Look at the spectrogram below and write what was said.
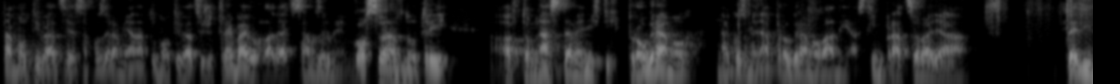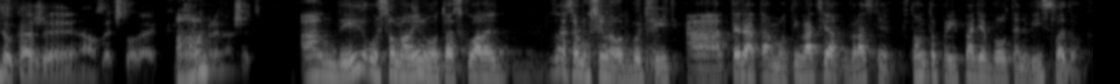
tá motivácia, sa pozerám ja na tú motiváciu, že treba ju hľadať samozrejme vo svojom vnútri, a v tom nastavení, v tých programoch, ako sme naprogramovaní a s tým pracovať a vtedy dokáže naozaj človek prenašať. Andy, už som mal inú otázku, ale zase musíme odbočiť. A teda tá motivácia, vlastne v tomto prípade bol ten výsledok.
